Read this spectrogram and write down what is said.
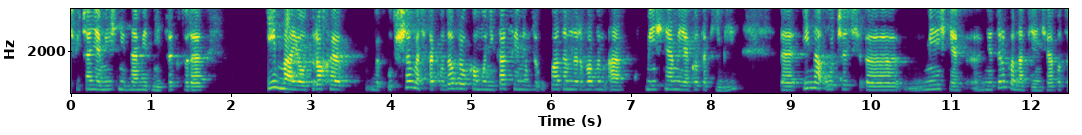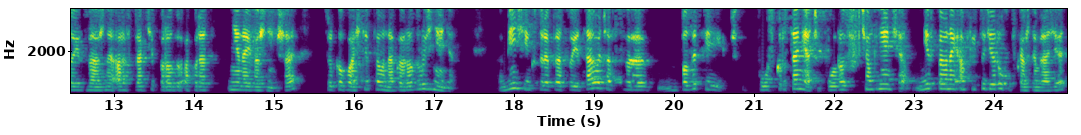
ćwiczenia mięśni na miednicy, które i mają trochę utrzymać taką dobrą komunikację między układem nerwowym a mięśniami jako takimi e, i nauczyć e, mięśnie nie tylko napięcia, bo to jest ważne, ale w trakcie porodu akurat nie najważniejsze, tylko właśnie pełnego rozluźnienia. Mięsień, który pracuje cały czas w pozycji półskrócenia czy półrozciągnięcia, nie w pełnej amplitudzie ruchu w każdym razie,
